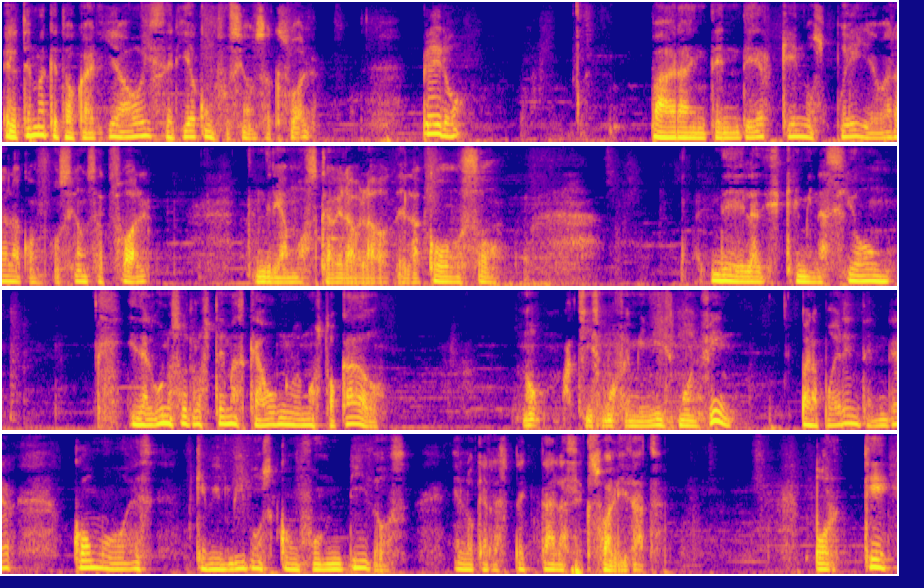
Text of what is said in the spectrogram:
El tema que tocaría hoy sería confusión sexual, pero para entender qué nos puede llevar a la confusión sexual, tendríamos que haber hablado del acoso, de la discriminación y de algunos otros temas que aún no hemos tocado. No, machismo, feminismo, en fin, para poder entender cómo es que vivimos confundidos en lo que respecta a la sexualidad. ¿Por qué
